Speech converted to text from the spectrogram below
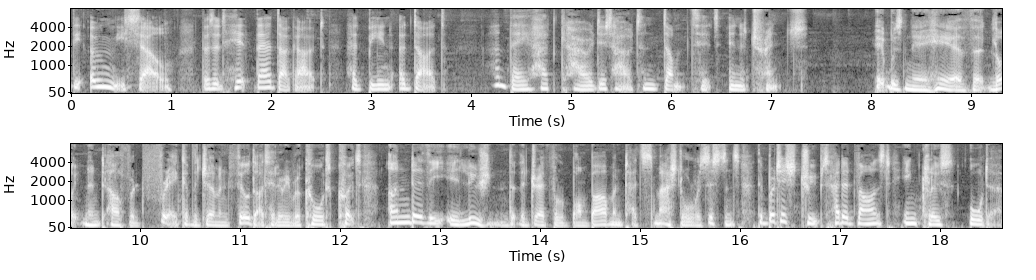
The only shell that had hit their dugout had been a dud, and they had carried it out and dumped it in a trench. It was near here that Lieutenant Alfred Frick of the German Field Artillery recalled, quote, Under the illusion that the dreadful bombardment had smashed all resistance, the British troops had advanced in close order.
